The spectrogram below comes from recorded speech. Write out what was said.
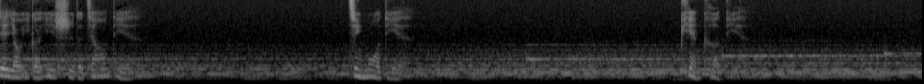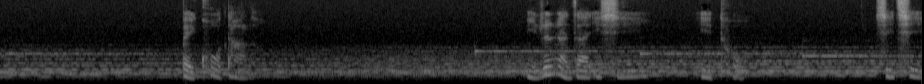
借由一个意识的焦点、静默点、片刻点，被扩大了。你仍然在一吸一吐，吸气。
